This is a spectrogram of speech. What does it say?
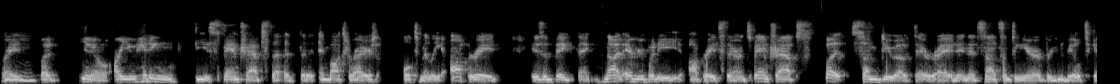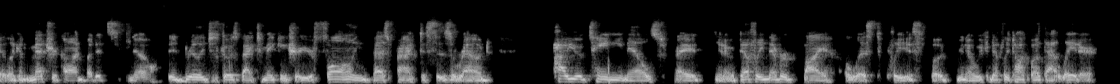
right? Mm-hmm. But you know, are you hitting these spam traps that the inbox providers ultimately operate? Is a big thing. Not everybody operates their own spam traps, but some do out there, right? And it's not something you're ever going to be able to get like a metric on, but it's, you know, it really just goes back to making sure you're following best practices around how you obtain emails, right? You know, definitely never buy a list, please. But you know, we can definitely talk about that later.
